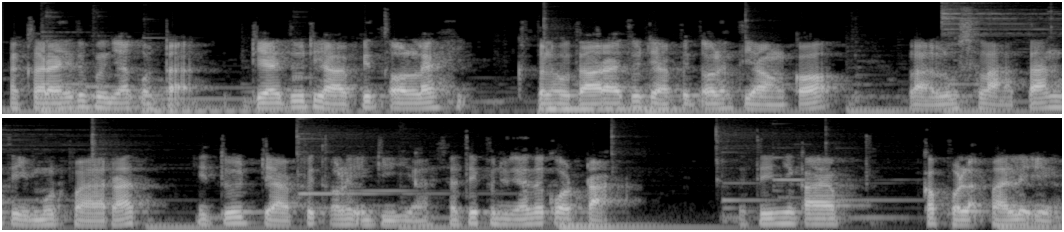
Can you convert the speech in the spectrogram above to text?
Negara itu punya kotak. Dia itu diapit oleh sebelah utara itu diapit oleh Tiongkok lalu selatan timur barat itu diapit oleh India. Jadi bentuknya itu kotak. Jadi ini kayak kebolak balik ya.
